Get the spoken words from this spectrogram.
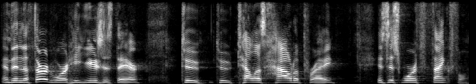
And then the third word he uses there to, to tell us how to pray is this word thankful.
